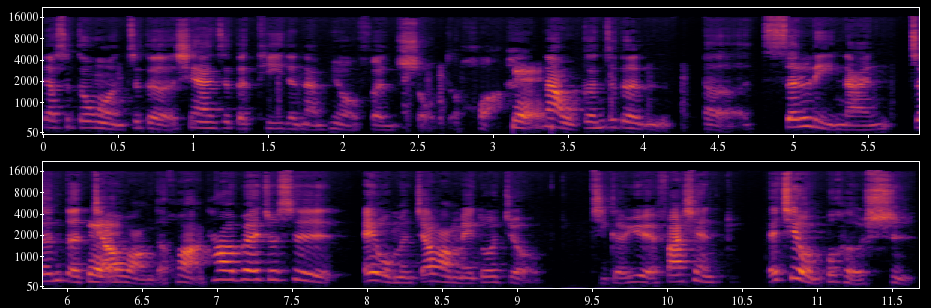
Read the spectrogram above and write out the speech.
要是跟我这个现在这个 T 的男朋友分手的话，对，那我跟这个呃生理男真的交往的话，他会不会就是哎，我们交往没多久几个月，发现而且我们不合适，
